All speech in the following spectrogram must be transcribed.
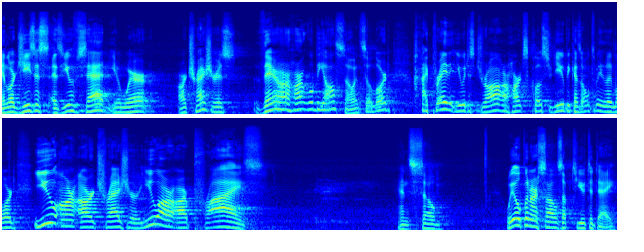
and Lord Jesus, as you have said, you know, where our treasure is, there our heart will be also. And so, Lord, I pray that you would just draw our hearts closer to you because ultimately, Lord, you are our treasure, you are our prize. And so, we open ourselves up to you today,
